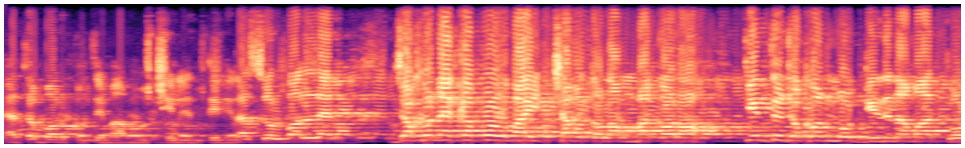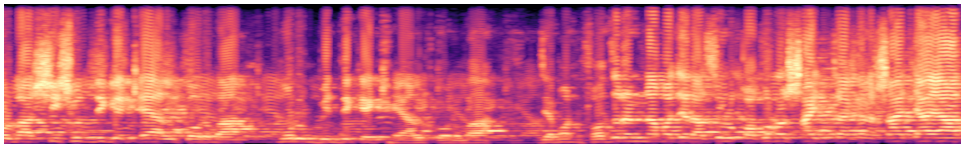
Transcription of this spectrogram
এত বরকতি মানুষ ছিলেন তিনি। রাসূল বললেন, যখন একা পড়বা, ইচ্ছা মতো লম্বা করো। কিন্তু যখন মসজিদে নামাজ পড়বা, শিশুর দিকে খেয়াল করবা, মুরব্বীর দিকে খেয়াল করবা। যেমন ফজরের নামাজে রাসূল কখনো 60 টাকা 60 আয়াত,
